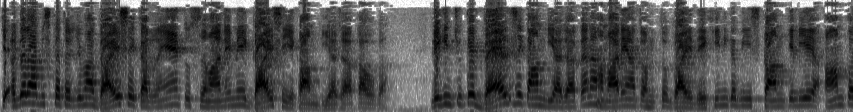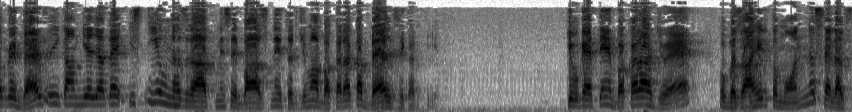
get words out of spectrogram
کہ اگر آپ اس کا ترجمہ گائے سے کر رہے ہیں، تو اس زمانے میں گائے سے یہ کام دیا جاتا ہوگا۔ لیکن چونکہ بیل سے کام دیا جاتا ہے نا، ہمارے ہاں تو ہم تو گائے دیکھی نہیں کبھی اس کام کے لیے۔ عام طور پہ بیل سے ہی کام دیا جاتا ہے، اس لیے ان حضرات میں سے بعض نے ترجمہ بکرا کا بیل سے کر دیا۔ کہ وہ کہتے ہیں بکرا جو ہے، وہ بظاہر تو مونس ہے لفظ،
